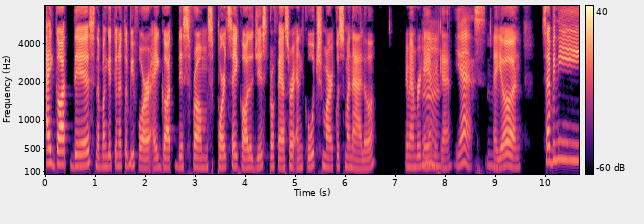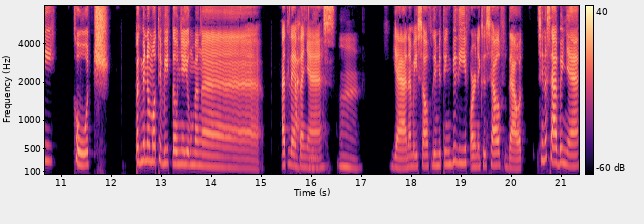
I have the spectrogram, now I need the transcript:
I got this, nabanggit ko na to before, I got this from sports psychologist, professor and coach Marcus Manalo. Remember him, Mm. Mika? Yes. Mm. Ayun. Sabi ni coach, pag minomotivate daw niya yung mga atleta niya, Athletes. Mm. yeah, na may self-limiting belief or nagsi-self-doubt, sinasabi niya,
